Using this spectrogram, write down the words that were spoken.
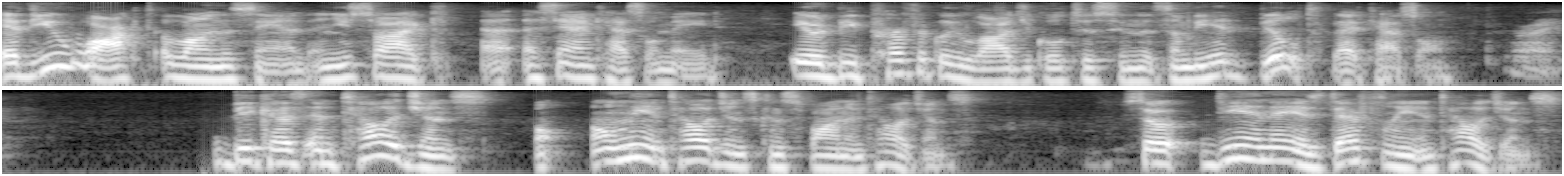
if you walked along the sand and you saw a, a sandcastle made, it would be perfectly logical to assume that somebody had built that castle Right. because intelligence, only intelligence can spawn intelligence. So DNA is definitely intelligence,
